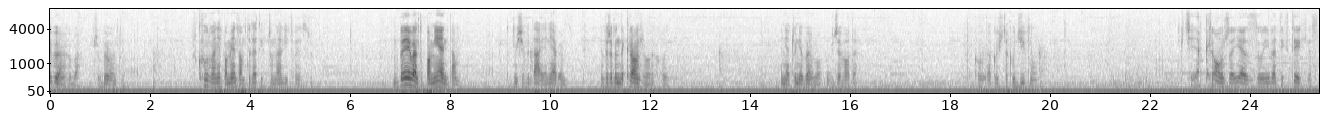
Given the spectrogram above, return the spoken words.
Nie byłem chyba. Czy byłem tu? Kurwa, nie pamiętam. Tyle tych tuneli tu jest, że... Byłem tu, pamiętam. Tak mi się wydaje, nie wiem. Najwyżej będę krążył, ale chuj. Nie, tu nie byłem, bo widzę wodę. Kurde, jakąś taką dziwną. Gdzie ja krążę? Jezu, ile tych tych jest.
